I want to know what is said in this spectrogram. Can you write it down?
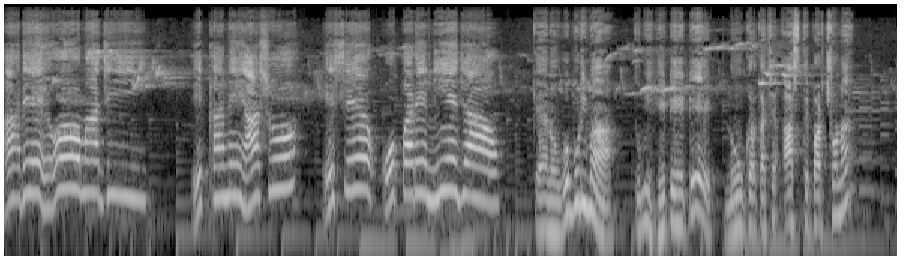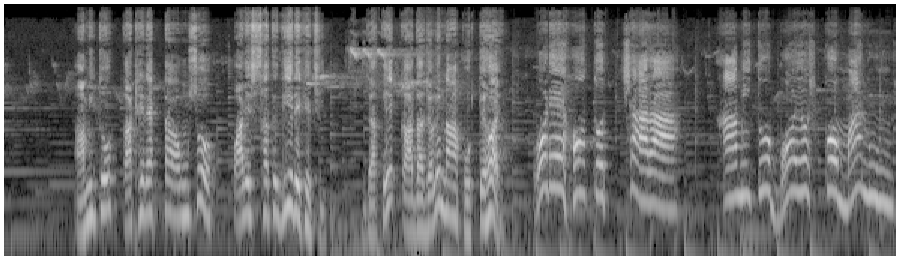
আরে ও মাঝি এখানে আসো এসে ওপারে নিয়ে যাও। কেন গো বুড়িমা? তুমি হেঁটে হেঁটে নৌকার কাছে আসতে পারছ না? আমি তো কাঠের একটা অংশ পাড়ের সাথে দিয়ে রেখেছি যাতে কাদা জলে না পড়তে হয়। ওরে হত ছাড়া আমি তো বয়স্ক মানুষ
